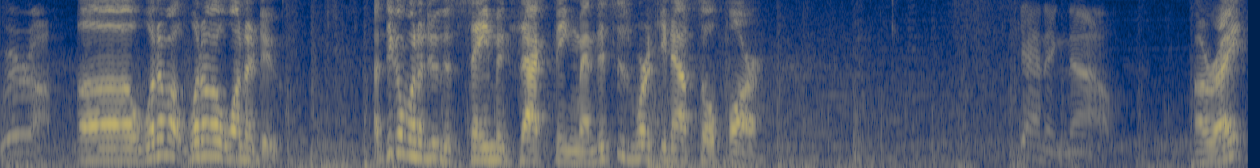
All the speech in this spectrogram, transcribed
we're up. Uh, what I, what do I want to do? I think I want to do the same exact thing, man. This is working out so far. Scanning now. Alright.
